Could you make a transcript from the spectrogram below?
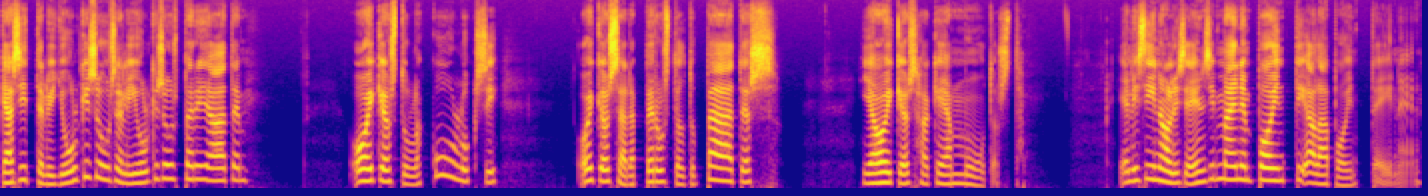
Käsittelyjulkisuus eli julkisuusperiaate, oikeus tulla kuulluksi, oikeus saada perusteltu päätös ja oikeus hakea muutosta. Eli siinä oli se ensimmäinen pointti alapointteineen.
